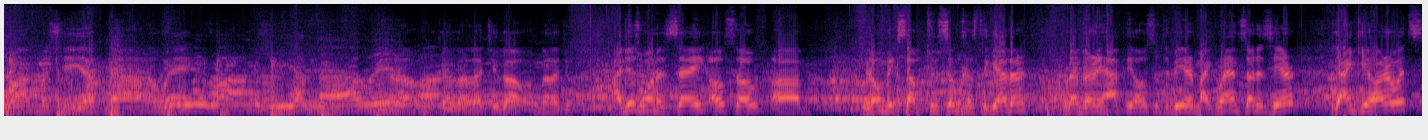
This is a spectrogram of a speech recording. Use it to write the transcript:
Want Mashiach now. Okay, I'm going to let you go. I'm going to let you. I just want to say also, um, we don't mix up two simchas together, but I'm very happy also to be here. My grandson is here, Yankee Horowitz,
